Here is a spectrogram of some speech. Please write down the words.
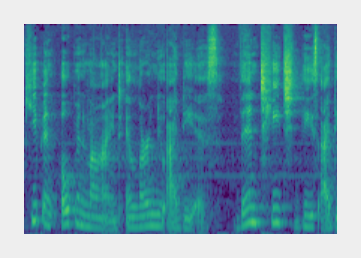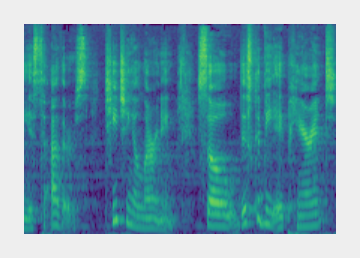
Keep an open mind and learn new ideas. Then teach these ideas to others. Teaching and learning. So, this could be a parent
